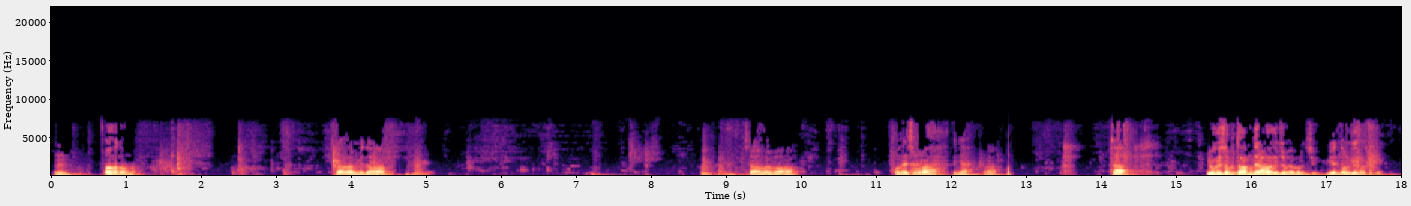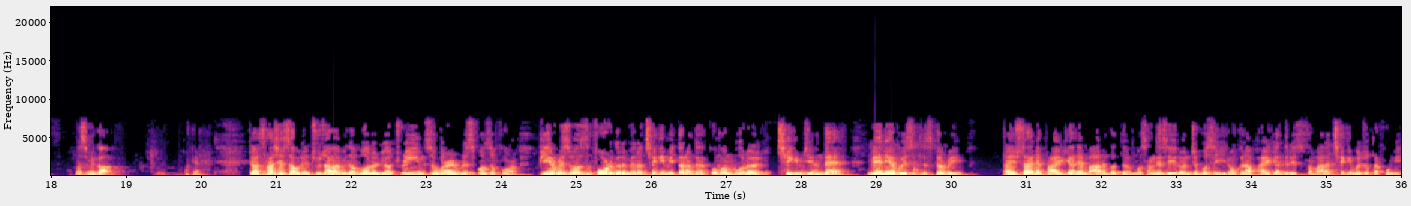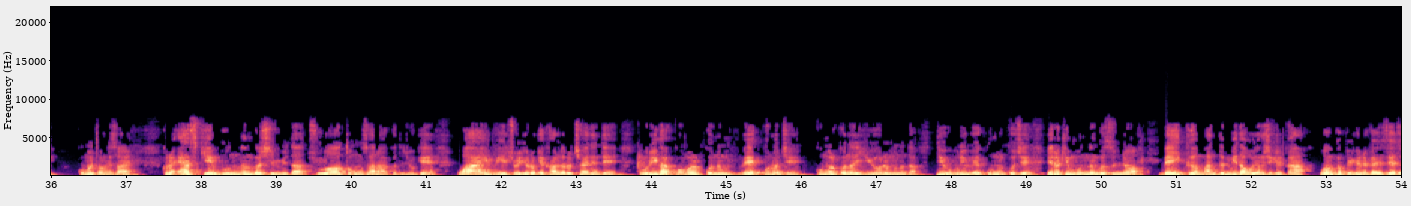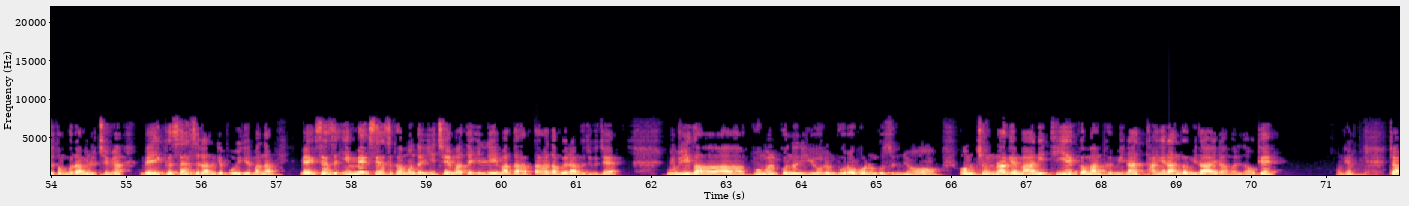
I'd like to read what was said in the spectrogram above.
응. 어 가다 오나. 자 갑니다. 자 한번 봐. 보내줘라 그냥. 어? 자 여기서부터 하면 되나 확인 좀 해봐라 지금 위에 넘겨가지고. 맞습니까? 오케이. 자, 사실상 우리는 주장합니다. 뭐를요? Dreams were responsible for. Be responsible for 그러면은 책임이 있다는 거야. 꿈은 뭐를 책임지는데 many of his discovery. 아인슈타인의 발견에 많은 것들, 뭐 상대성 이론인지 무슨 이론, 그런 발견들이 있어서 많은 책임을 줬다, 꿈이. 꿈을 통해서. 그럼 asking, 묻는 것입니다. 주어, 동사 나왔거든요. 여기 why, which, 이렇게 갈로를 쳐야 되는데, 우리가 꿈을 꾸는, 왜 꾸는지, 꿈을 꾸는 이유를 묻는다. 니 우리 왜 꿈을 꾸지? 이렇게 묻는 것은요, make, 만듭니다. 오형식일까? 원급 비교니까 as 동그라미를 치면 make sense라는 게 보이게 맞나? make sense, it make sense가 뭔데? 이치에 맞다, 일리 맞다, 합당하다, 뭐 이런 거지, 그지? 우리가 꿈을 꾸는 이유를 물어보는 것은요, 엄청나게 많이 뒤에 것만큼이나 당연한 겁니다. 이란 말이다. 오케이? 오케이. 자,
